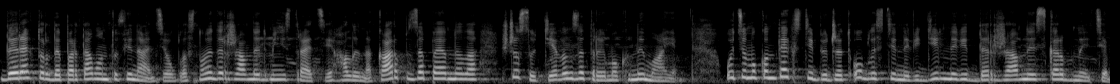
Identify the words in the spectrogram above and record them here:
Директор департаменту фінансів обласної державної адміністрації Галина Карп запевнила, що суттєвих затримок немає. У цьому контексті бюджет області невіддільний від державної скарбниці.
